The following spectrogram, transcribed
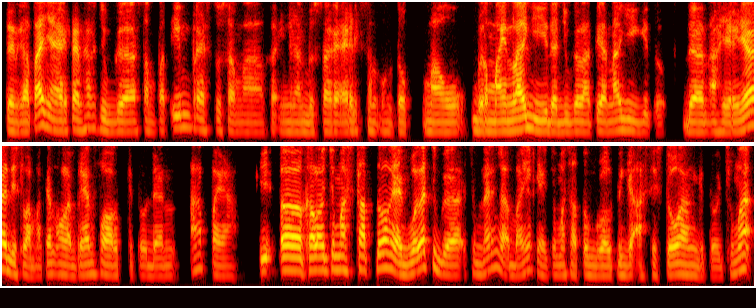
Dan katanya Erik ten Hag juga sempat impress tuh sama keinginan besar Erikson untuk mau bermain lagi dan juga latihan lagi gitu. Dan akhirnya diselamatkan oleh Brentford gitu. Dan apa ya uh, kalau cuma stat doang ya, gue lihat juga sebenarnya nggak banyak ya, cuma satu gol tiga assist doang gitu. Cuma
